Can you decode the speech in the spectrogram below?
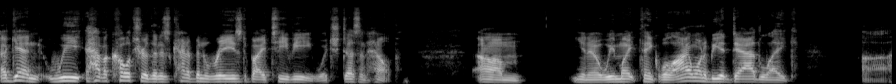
again, we have a culture that has kind of been raised by TV, which doesn't help. Um, you know, we might think, well, I want to be a dad like, uh,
